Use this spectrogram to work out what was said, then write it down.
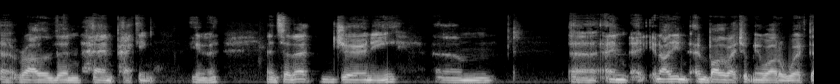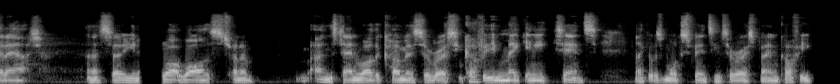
uh, rather than hand packing, you know. And so that journey, um, uh, and know, I didn't. And by the way, it took me a while to work that out. Uh, so you know, while, while I was trying to understand why the commerce of roasting coffee didn't make any sense. Like it was more expensive to roast my own coffee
